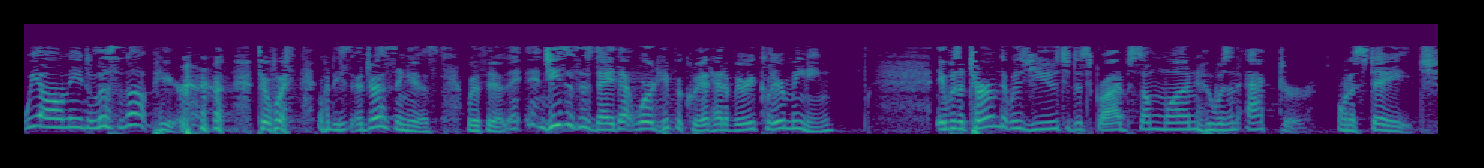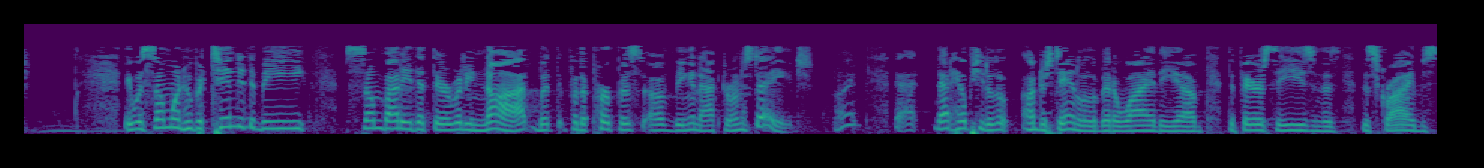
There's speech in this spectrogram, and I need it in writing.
we all need to listen up here to what, what he's addressing is with it. In Jesus' day, that word hypocrite had a very clear meaning. It was a term that was used to describe someone who was an actor on a stage. It was someone who pretended to be somebody that they're really not, but for the purpose of being an actor on a stage. Right? That helps you to understand a little bit of why the uh, the Pharisees and the, the scribes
